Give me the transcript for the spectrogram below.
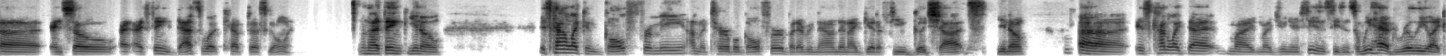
uh, and so I, I think that's what kept us going. And I think you know it's kind of like in golf for me. I'm a terrible golfer, but every now and then I get a few good shots, you know uh, it's kind of like that my my junior season season. So we had really like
